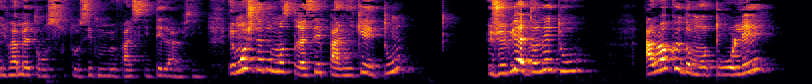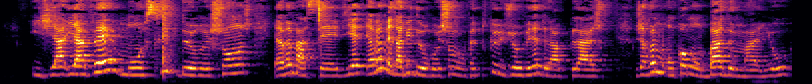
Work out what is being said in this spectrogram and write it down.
il va mettre en soute aussi pour me faciliter la vie. Et moi j'étais tellement stressée, paniquée et tout, je lui ai donné tout. Alors que dans mon trolley, il y avait mon slip de rechange, il y avait ma serviette, il y avait mes habits de rechange en fait, parce que je revenais de la plage. J'avais encore mon bas de maillot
